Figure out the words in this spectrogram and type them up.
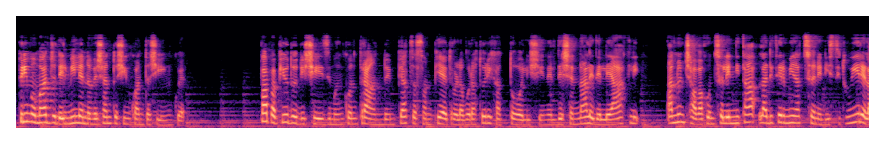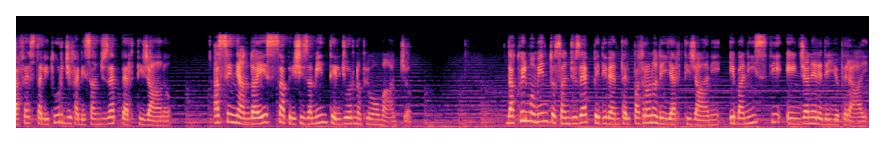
primo maggio del 1955 Papa Pio XII, incontrando in piazza San Pietro i lavoratori cattolici nel decennale delle Acli, annunciava con solennità la determinazione di istituire la festa liturgica di San Giuseppe Artigiano, assegnando a essa precisamente il giorno primo maggio. Da quel momento San Giuseppe diventa il patrono degli artigiani, ebanisti e in genere degli operai.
